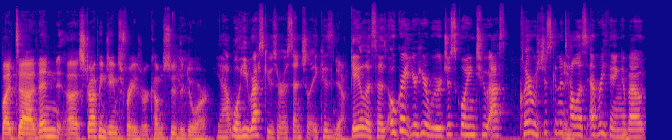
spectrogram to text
But uh, then uh, strapping James Fraser comes through the door. Yeah, well, he rescues her essentially because Yeah. Geillis says, "Oh, great, you're here. We were just going to ask. Claire was just going to tell us everything about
